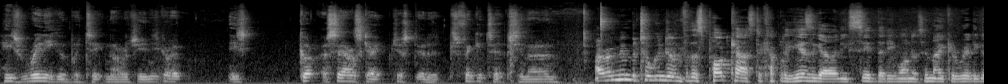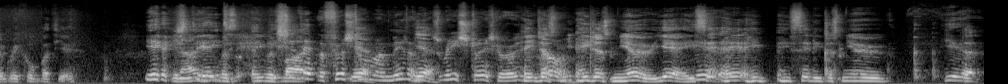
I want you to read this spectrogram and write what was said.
he's really good with technology, and he's got a he's got a soundscape just at his fingertips, you know. And I remember talking to him for this podcast a couple of years ago, and he said that he wanted to make a really good record with you. Yeah, You know, yeah, he was- he was said like- that the first yeah, time I met him. yeah. It's really strange because He just he just knew, yeah. He Yeah. said he, he he said he just knew yeah, that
